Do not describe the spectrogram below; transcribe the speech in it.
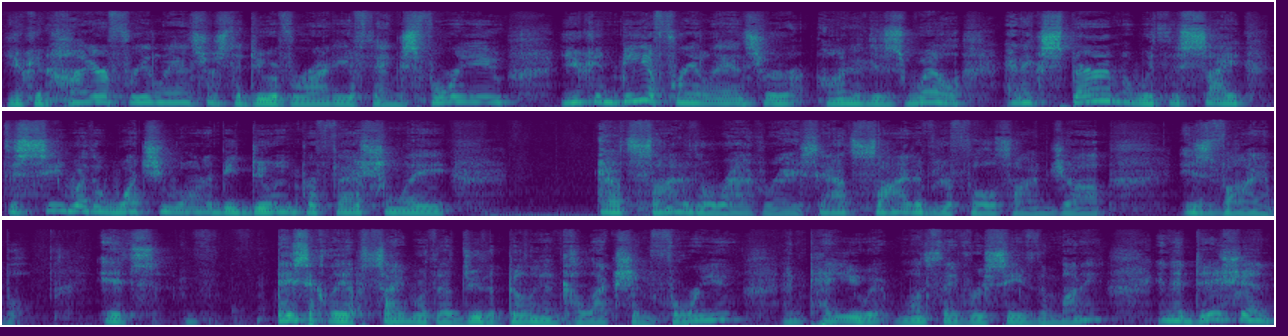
You can hire freelancers to do a variety of things for you. You can be a freelancer on it as well and experiment with the site to see whether what you want to be doing professionally outside of the rat race, outside of your full time job, is viable. It's basically a site where they'll do the billing and collection for you and pay you it once they've received the money. In addition,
